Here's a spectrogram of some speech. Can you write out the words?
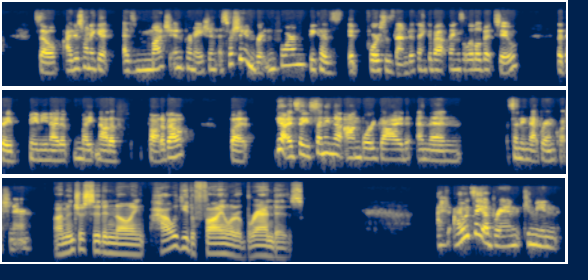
So, I just want to get as much information, especially in written form because it forces them to think about things a little bit too that they maybe not have, might not have thought about. But yeah, I'd say sending that onboard guide and then sending that brand questionnaire. I'm interested in knowing how would you define what a brand is? I, I would say a brand can mean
